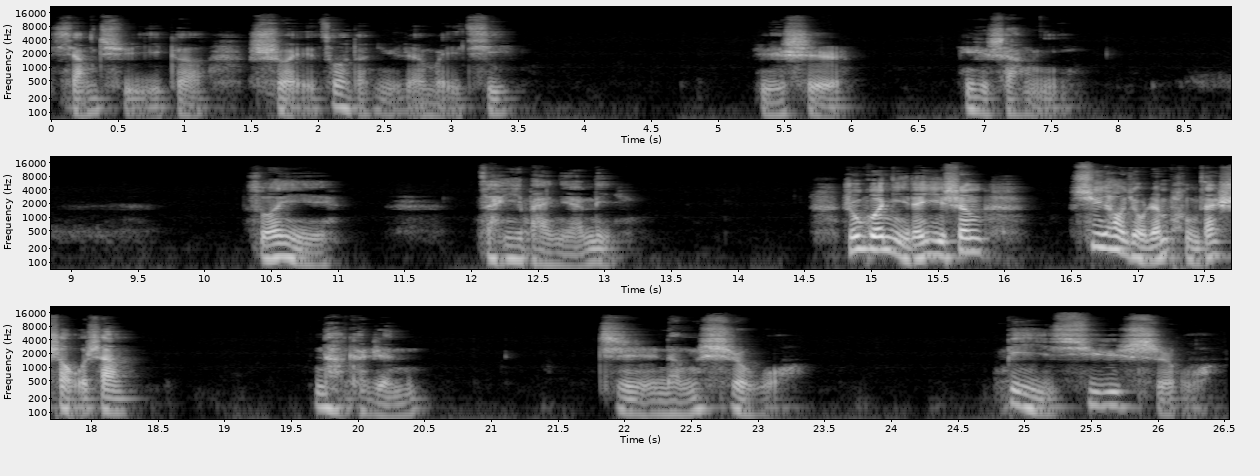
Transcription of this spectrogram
想娶一个水做的女人为妻，于是遇上你。所以，在一百年里，如果你的一生需要有人捧在手上，那个人只能是我，必须是我。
